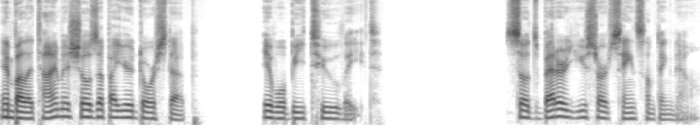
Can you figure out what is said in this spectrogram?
And by the time it shows up at your doorstep, it will be too late. So it's better you start saying something now.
